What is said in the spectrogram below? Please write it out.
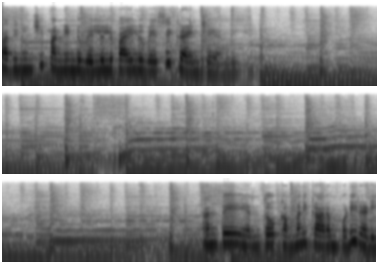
పది నుంచి పన్నెండు వెల్లుల్లిపాయలు వేసి గ్రైండ్ చేయండి. అంతే ఎంతో కమ్మని కారం పొడి రెడీ.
